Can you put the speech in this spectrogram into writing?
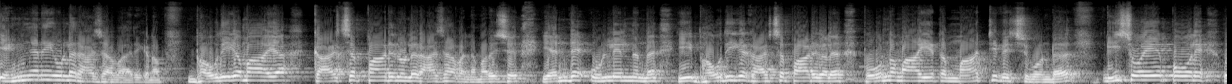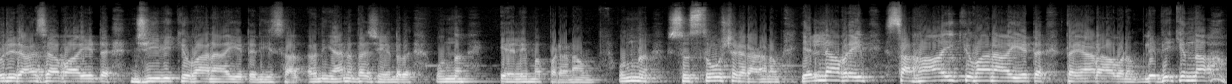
എങ്ങനെയുള്ള രാജാവായിരിക്കണം? ഭൗതികമായ കാഴ്ചപ്പാടിലുള്ള രാജാവല്ല. മറിച്ച് എന്റെ ഉള്ളിൽ നിന്ന് ഈ ഭൗതിക കാഴ്ചപ്പാടുകൾ പൂർണമായിട്ട് മാറ്റിവെച്ചുകൊണ്ട് ഈശോയെ പോലെ ഒരു രാജാവായിട്ട് ജീവിക്കുവാനായിട്ട് എനിക്ക് സാ അതിന് ഞാൻ എന്താ ചെയ്യേണ്ടത്? ഒന്ന് എളിമപ്പെടണം. ഒന്ന് ശുശ്രൂഷകരാകണം. എല്ലാവരെയും സഹായിക്കുവാനായിട്ട് തയ്യാറാവണം. ലഭിക്കുന്ന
